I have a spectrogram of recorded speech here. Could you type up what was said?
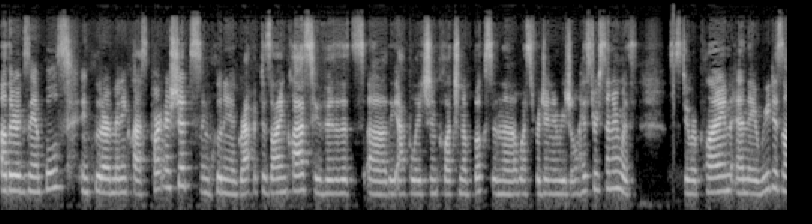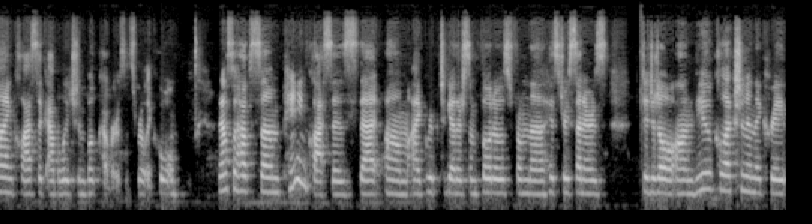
Other examples include our mini class partnerships, including a graphic design class who visits uh, the Appalachian collection of books in the West Virginia Regional History Center with Stewart Plein, and they redesign classic Appalachian book covers. It's really cool. I also have some painting classes that um, I grouped together some photos from the History Center's digital on view collection, and they create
